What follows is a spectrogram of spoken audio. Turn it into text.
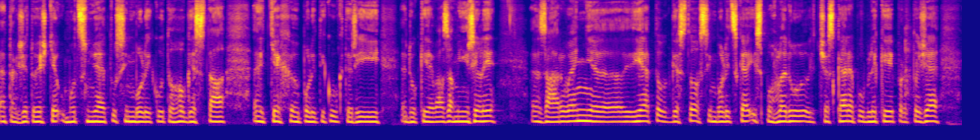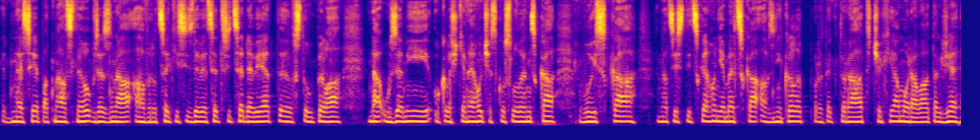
eh, takže to ještě umocňuje tu symboliku toho gesta eh, těch politiků, kteří do Kijeva zamířili. Zároveň eh, je to gesto symbolické i z pohledu České republiky, protože dnes je 15. března a v roce 1939 vstoupila na území okleštěného Československa vojska nacistického Německa a vznikl protektorát Čechy a Morava, takže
